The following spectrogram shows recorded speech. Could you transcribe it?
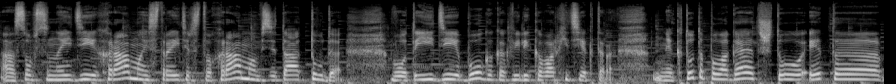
А, собственно, идея храма и строительство храма взята оттуда. Вот, и идея Бога как великого архитектора. Кто-то полагает, что это,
